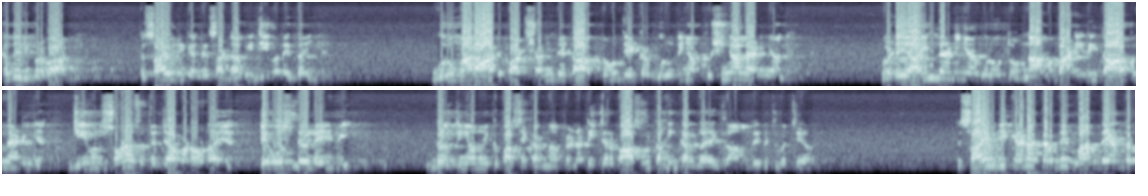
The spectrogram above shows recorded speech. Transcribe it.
ਕਦੇ ਵੀ ਪ੍ਰਵਾਨ ਨਹੀਂ। ਤੇ ਸਾਹਿਬ ਜੀ ਕਹਿੰਦੇ ਸਾਡਾ ਵੀ ਜੀਵਨ ਇਦਾਂ ਹੀ ਹੈ। ਗੁਰੂ ਮਹਾਰਾਜ ਪਾਤਸ਼ਾਹ ਜੀ ਦੇ ਦਰ ਤੋਂ ਜੇਕਰ ਗੁਰੂ ਦੀਆਂ ਖੁਸ਼ੀਆਂ ਲੈਣੀਆਂ ਨੇ, ਵਡਿਆਈ ਲੈਣੀ ਹੈ ਗੁਰੂ ਤੋਂ, ਨਾਮ ਬਾਣੀ ਦੀ ਦਾਤ ਲੈਣੀ ਹੈ, ਜੀਵਨ ਸੋਹਣਾ ਸੁਚੱਜਾ ਬਣਾਉਣਾ ਹੈ ਤੇ ਉਸ ਦੇ ਲਈ ਵੀ ਗਲਤੀਆਂ ਨੂੰ ਇੱਕ ਪਾਸੇ ਕਰਨਾ ਪੈਣਾ। ਟੀਚਰ ਪਾਸ ਵੀ ਤਾਂ ਹੀ ਕਰਦਾ ਹੈ ਐਗਜ਼ਾਮ ਦੇ ਵਿੱਚ ਬੱਚਿਆਂ ਤੇ ਸਾਹਿਬ ਜੀ ਕਹਿਣਾ ਕਰਦੇ, ਮਨ ਦੇ ਅੰਦਰ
